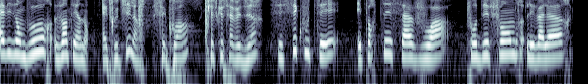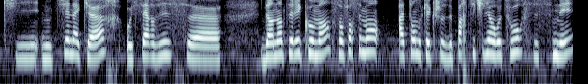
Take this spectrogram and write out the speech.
Eve Isambourg, 21 ans. Être utile, c'est quoi? Qu'est-ce que ça veut dire? C'est s'écouter et porter sa voix pour défendre les valeurs qui nous tiennent à cœur au service euh, d'un intérêt commun sans forcément attendre quelque chose de particulier en retour, si ce n'est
